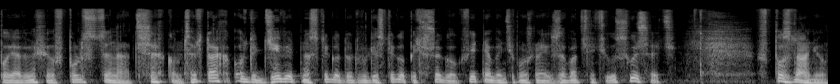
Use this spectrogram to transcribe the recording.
pojawią się w Polsce na trzech koncertach. Od 19 do 21 kwietnia będzie można ich zobaczyć i usłyszeć w Poznaniu,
